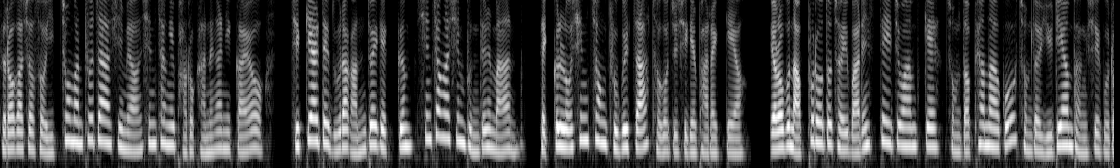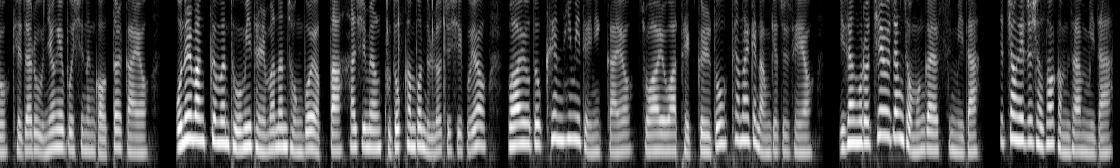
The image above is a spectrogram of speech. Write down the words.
들어가셔서 2초만 투자하시면 신청이 바로 가능하니까요. 집계할 때 누락 안 되게끔 신청하신 분들만 댓글로 신청 두 글자 적어주시길 바랄게요. 여러분 앞으로도 저희 마린 스테이지와 함께 좀 더 편하고 좀 더 유리한 방식으로 계좌를 운영해 보시는 거 어떨까요? 오늘만큼은 도움이 될 만한 정보였다 하시면 구독 한번 눌러주시고요. 좋아요도 큰 힘이 되니까요. 좋아요와 댓글도 편하게 남겨주세요. 이상으로 최유정 전문가였습니다. 시청해주셔서 감사합니다.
